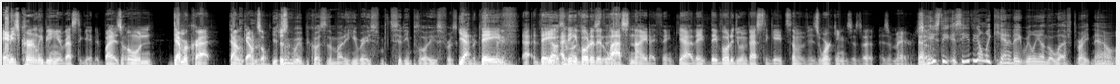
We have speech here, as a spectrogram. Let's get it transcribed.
And he's currently being investigated by his own Democrat town council. You're Just talking about because of the money he raised from city employees for his yeah, campaign. they've uh, they. That was I a think he rookie voted it last night. I think yeah, they they voted to investigate some of his workings as a as a mayor. Now So- he's the is he the only candidate really on the left right now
